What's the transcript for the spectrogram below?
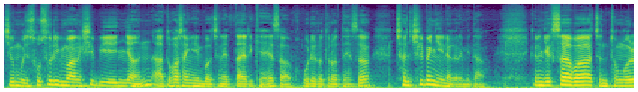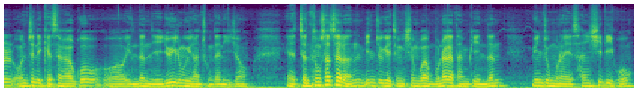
지금 뭐 소수림왕 12년 아도 화상이 뭐 전했다 이렇게 해서 고구려로 들어왔다 해서 1700년이라 그럽니다. 그런 역사와 전통을 온전히 개성하고 어, 있는 이 유일무이한 종단이죠. 예, 전통 사찰은 민족의 정신과 문화가 담겨 있는 민족 문화의 산실이고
